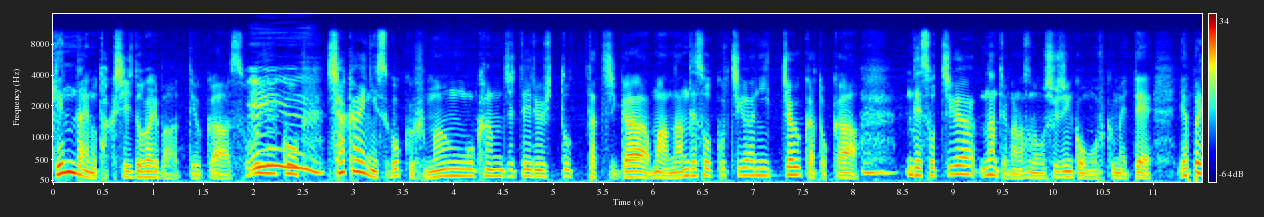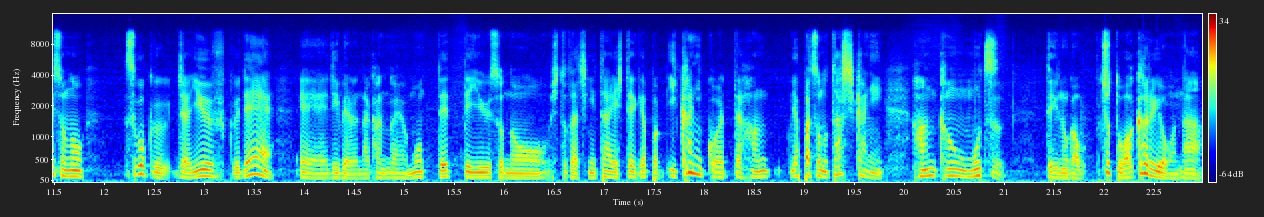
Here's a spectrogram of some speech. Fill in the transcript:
現代のタクシードライバーっていうかそういうこううん社会にすごく不満を感じている人たちが、まあ、なんでそっち側に行っちゃうかとか、うんでそっちがなんていうかなその主人公も含めてやっぱりそのすごくじゃあ裕福で、えーリベラルな考えを持ってっていうその人たちに対してやっぱいかにこうやって反やっぱりその確かに反感を持つっていうのがちょっと分かるような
